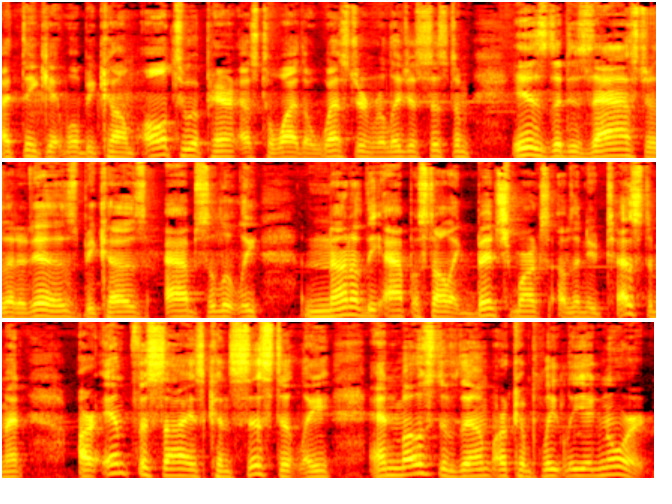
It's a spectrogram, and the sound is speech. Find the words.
I think it will become all too apparent as to why the Western religious system is the disaster that it is, because absolutely none of the apostolic benchmarks of the New Testament are emphasized consistently, and most of them are completely ignored.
